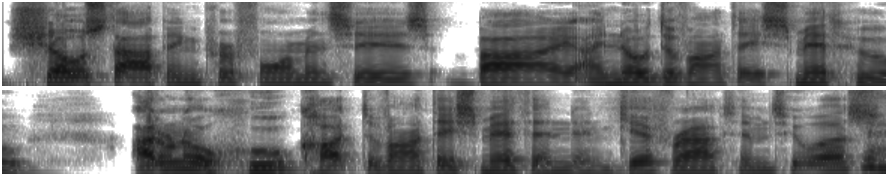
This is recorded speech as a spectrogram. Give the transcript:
show-stopping performances by I know DeVonta Smith, who I don't know who cut DeVonta Smith and, and gift wrapped him to us.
